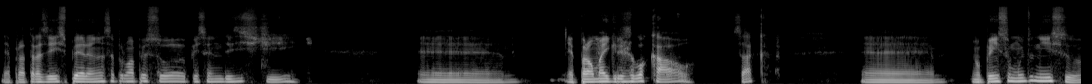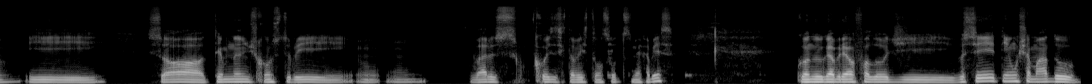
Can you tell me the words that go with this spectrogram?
É para trazer esperança para uma pessoa pensando em desistir. É, é para uma igreja local, saca? É, eu penso muito nisso e só terminando de construir um, um, várias coisas que talvez estão soltas na minha cabeça. Quando o Gabriel falou de você tem um chamado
